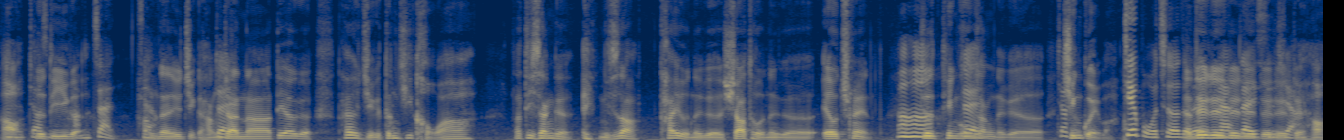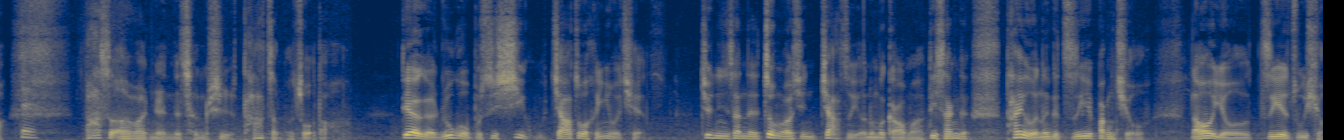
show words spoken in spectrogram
好嗯这是第一个航站，航站有几个航站啊？第二个，它有几个登机口啊？那第三个，哎，你知道它有那个 shuttle 那个 air train，嗯，就是天空上那个轻轨吧？接驳车的，对对对对对对对，好，对，八十二万人的城市，他怎么做到？第二个，如果不是戏骨，加州很有钱，旧金山的重要性价值有那么高吗？第三个，他有那个职业棒球，然后有职业足球，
